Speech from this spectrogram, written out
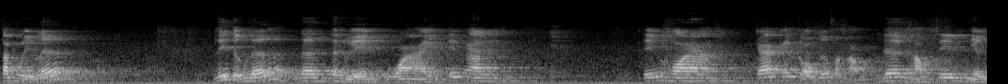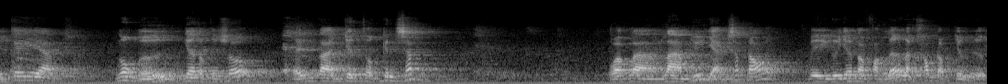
tâm nguyện lớn, lý tưởng lớn nên tình nguyện ngoài tiếng anh, tiếng hoa, các cái cổ ngữ phật học, nên học thêm những cái ờ, ngôn ngữ dân tộc thiểu số để chúng ta trình thuật kinh sách hoặc là làm dưới dạng sách nói, vì người dân tộc phần lớn là không đọc chữ được.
